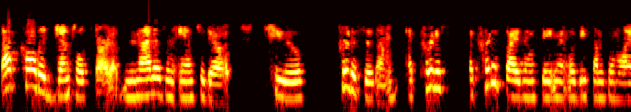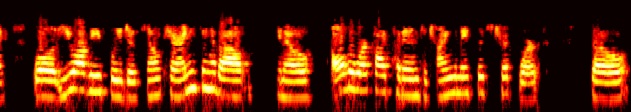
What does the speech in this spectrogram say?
That's called a gentle startup, and that is an antidote to criticism. A, critic- a criticizing statement would be something like, well, you obviously just don't care anything about, you know, all the work I put into trying to make this trip work, so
